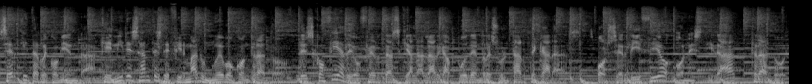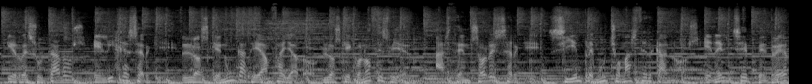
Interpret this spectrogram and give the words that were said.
Serki te recomienda que mires antes de firmar un nuevo contrato. Desconfía de ofertas que a la larga pueden resultarte caras. Por servicio, honestidad, trato y resultados, elige Serki. Los que nunca te han fallado, los que conoces bien. Ascensores Serki, siempre mucho más cercanos. En Elche, Pedrer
